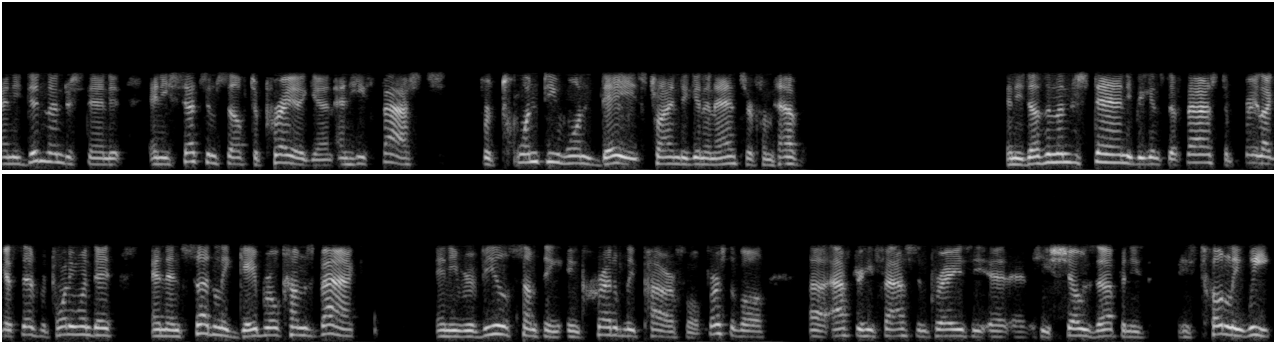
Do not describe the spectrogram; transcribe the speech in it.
and he didn't understand it and he sets himself to pray again and he fasts for 21 days trying to get an answer from heaven. and he doesn't understand. He begins to fast, to pray, like I said, for 21 days. And then suddenly Gabriel comes back and he reveals something incredibly powerful. First of all, uh, after he fasts and prays, he uh, he shows up and he's he's totally weak,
